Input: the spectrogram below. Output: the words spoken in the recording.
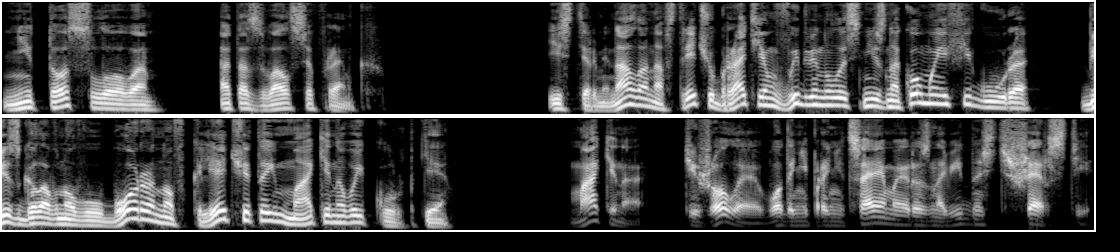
Не то слово, отозвался Фрэнк. Из терминала навстречу братьям выдвинулась незнакомая фигура, без головного убора, но в клетчатой макиновой куртке. Макина — тяжелая, водонепроницаемая разновидность шерсти,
